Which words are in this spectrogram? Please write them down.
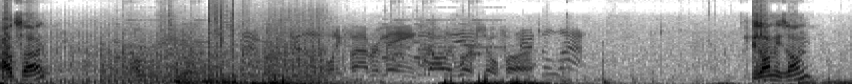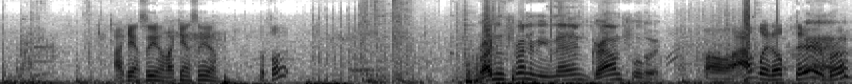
Outside? Oh shit. 25 remain. Solid work so far. He's on me, he's on me. I can't see him. I can't see him. What the fuck? Right in front of me, man. Ground floor. Oh, I went up there, bro.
